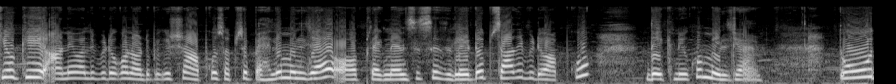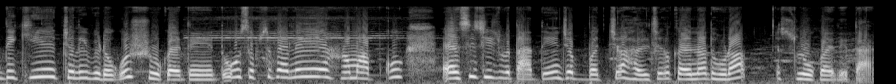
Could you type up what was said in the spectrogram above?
क्योंकि आने वाली वीडियो का नोटिफिकेशन आपको सबसे पहले मिल जाए और प्रेगनेंसी से रिलेटेड सारी वीडियो आपको देखने को मिल जाए। तो देखिए, चलिए वीडियो को शुरू करते हैं। तो सबसे पहले हम आपको ऐसी चीज़ बताते हैं, जब बच्चा हलचल करना थोड़ा स्लो कर देता है।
